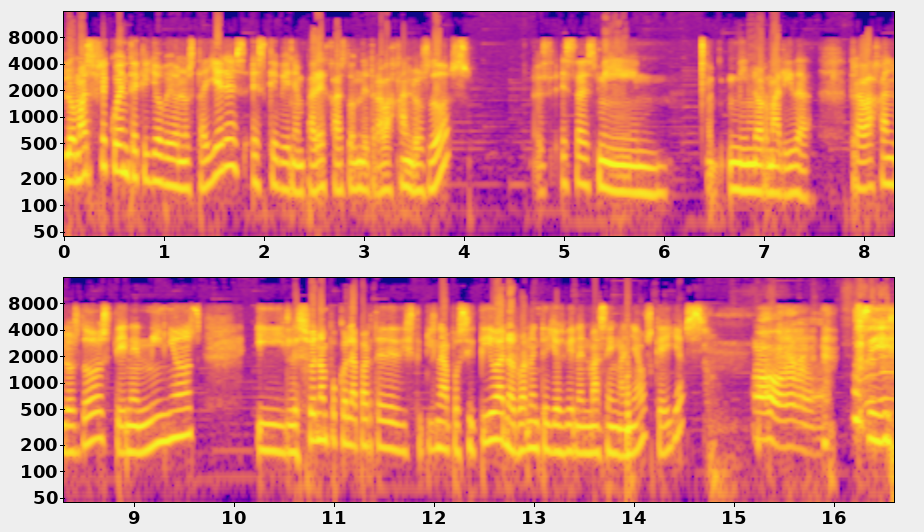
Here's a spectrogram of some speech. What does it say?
Lo más frecuente que yo veo en los talleres es que vienen parejas donde trabajan los dos. Es- esa es mi, mi normalidad. Trabajan los dos, tienen niños y les suena un poco la parte de disciplina positiva. Normalmente ellos vienen más engañados que ellas. Sí.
